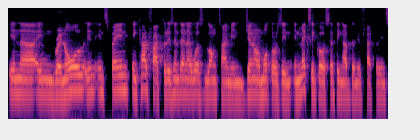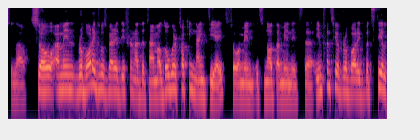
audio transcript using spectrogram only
in uh, in Renault in, in Spain in car factories, and then I was long time in General Motors in, in Mexico, setting up the new factory in Silao. So I mean, robotics was very different at the time. Although we're talking '98, so I mean, it's not. I mean, it's the infancy of robotics, but still,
